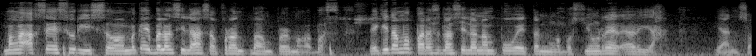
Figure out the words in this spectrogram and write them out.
mga accessories. So, magkaiba lang sila sa front bumper mga boss. Nakikita mo, paras lang sila ng puwetan mga boss. Yung rear area. Yan. So,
